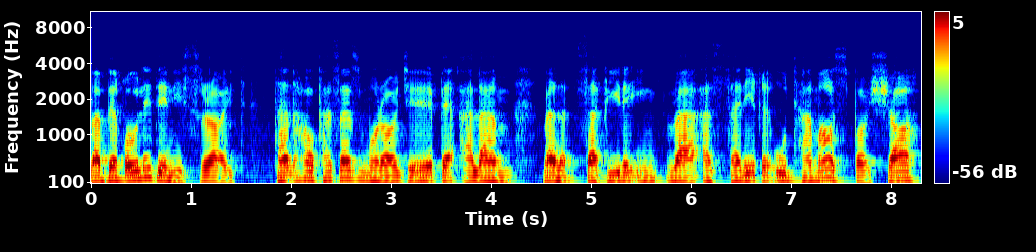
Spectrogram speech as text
و به قول دنیس رایت تنها پس از مراجعه به علم و سفیر و از طریق او تماس با شاه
